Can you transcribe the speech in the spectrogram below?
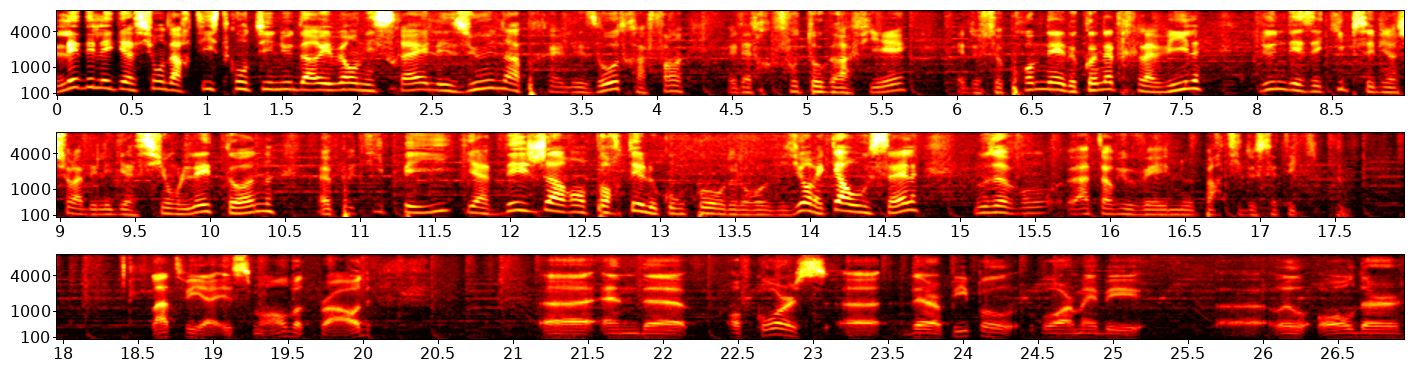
Les délégations d'artistes continuent d'arriver en Israël les unes après les autres afin d'être photographiées et de se promener et de connaître la ville. L'une des équipes, c'est bien sûr la délégation lettonne, un petit pays qui a déjà remporté le concours de l'Eurovision avec Carousel. Nous avons interviewé une partie de cette équipe. Latvia is small but proud. uh, and uh, of course uh, there are people who are maybe a little older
